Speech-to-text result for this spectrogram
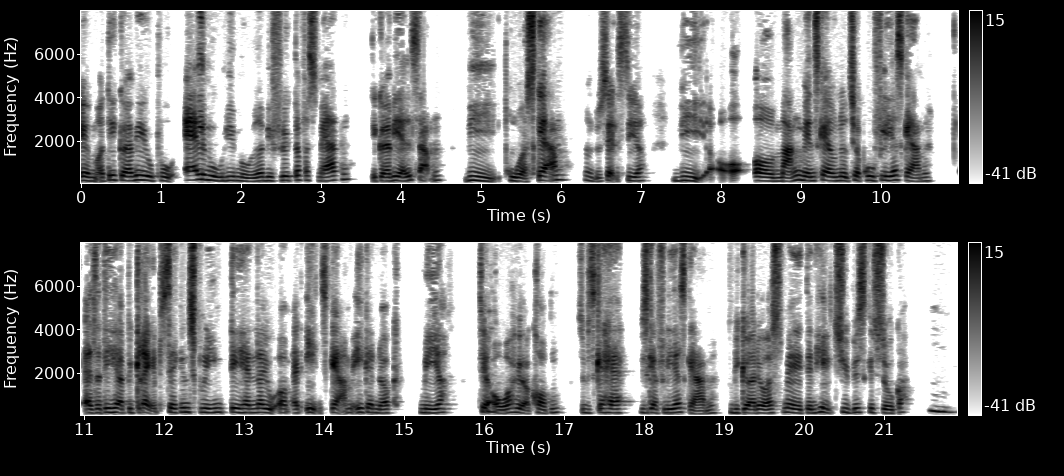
Øhm, og det gør vi jo på alle mulige måder. Vi flygter fra smerten. Det gør vi alle sammen. Vi bruger skærm, som du selv siger. Vi, og, og mange mennesker er jo nødt til at bruge flere skærme. Altså det her begreb second screen, det handler jo om, at en skærm ikke er nok mere til at mm. overhøre kroppen. Så vi skal have, vi skal have flere skærme. Vi gør det også med den helt typiske sukker, mm.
